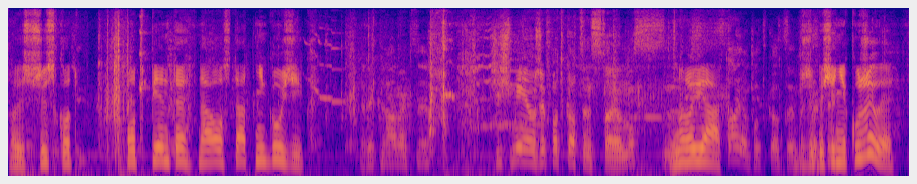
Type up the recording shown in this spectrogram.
To jest wszystko podpięte na ostatni guzik. Reklamę chcesz? Się śmieją, że pod kocem stoją. No, s- No jak? Stoją pod kocem. Żeby się nie kurzyły.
